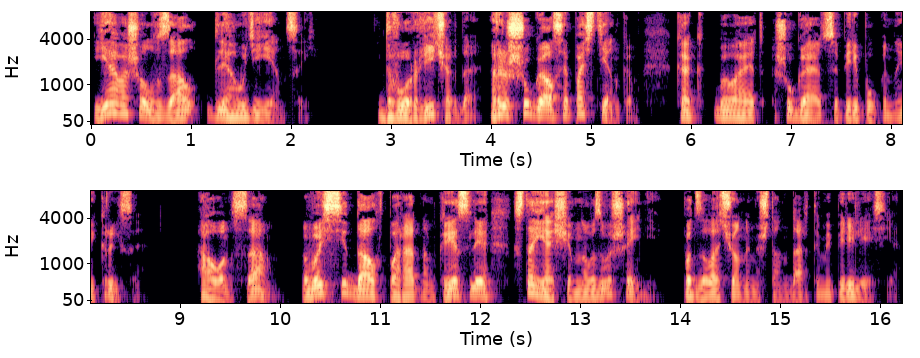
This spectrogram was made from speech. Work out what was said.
я вошел в зал для аудиенций. Двор Ричарда расшугался по стенкам, как, бывает, шугаются перепуганные крысы. А он сам восседал в парадном кресле, стоящем на возвышении, под золоченными штандартами Перелесья.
